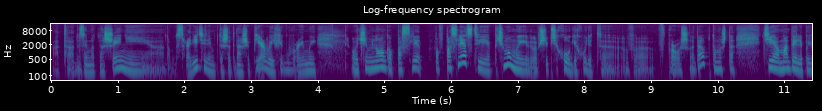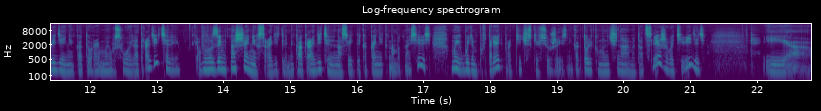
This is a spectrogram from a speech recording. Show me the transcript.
от, от взаимоотношений а, там, с родителями, потому что это наши первые фигуры. И мы очень много после, впоследствии... Почему мы вообще психологи ходят э, в, в прошлое? Да? Потому что те модели поведения, которые мы усвоили от родителей, в взаимоотношениях с родителями, как родители нас видели, как они к нам относились, мы их будем повторять практически всю жизнь. И как только мы начинаем это отслеживать и видеть, и э,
